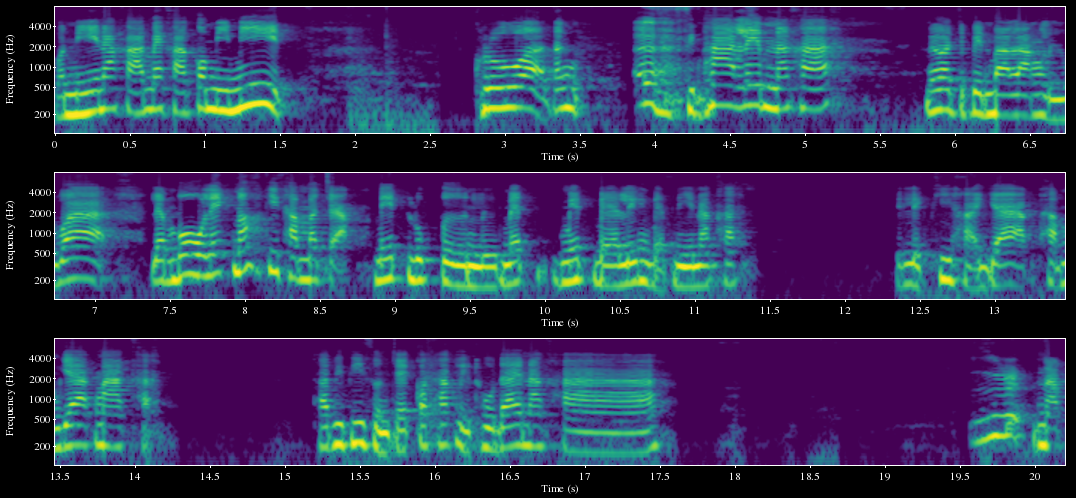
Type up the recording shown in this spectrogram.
วันนี้นะคะแม่ค้าก็มีมีด ครัวตั้งเออสิบห้าเล่มนะคะ ไม่ว่าจะเป็นบาลังหรือว่าแลมโบเล็กเนาะที่ทำมาจากเม็ดลูกปืนหรือเม็ดเม็ดแบริ่งแบบนี้นะคะ เป็นเหล็กที่หายากทำยากมากค่ะ ถ้าพี่ๆสนใจก็ทักหรือโทรได้นะคะหนัก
